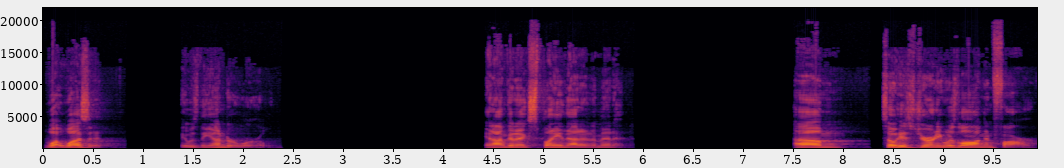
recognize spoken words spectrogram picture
What was it? It was the underworld. And I'm going to explain that in a minute. Um, so his journey was long and far.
